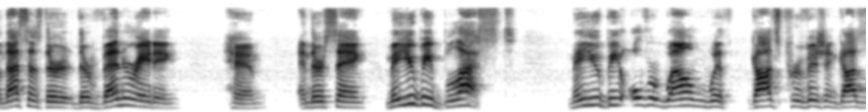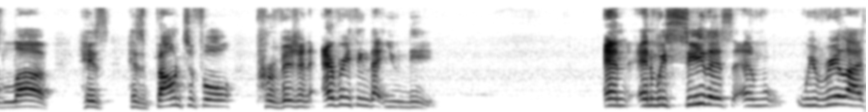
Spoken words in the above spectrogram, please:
in that sense, they're, they're venerating him and they're saying, may you be blessed. May you be overwhelmed with God's provision, God's love, his, his bountiful provision, everything that you need. And, and we see this and we realize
